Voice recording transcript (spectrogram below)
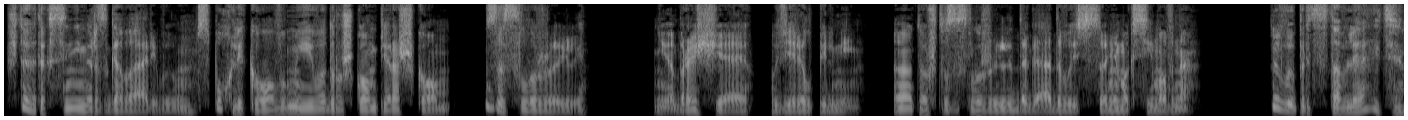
что я так с ними разговариваю, с Пухляковым и его дружком-пирожком. Заслужили». «Не обращаю», — уверил пельмень. «А то, что заслужили, догадываюсь, Соня Максимовна». «Вы представляете,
